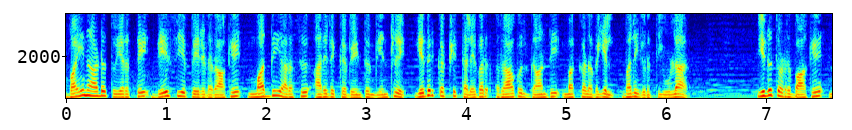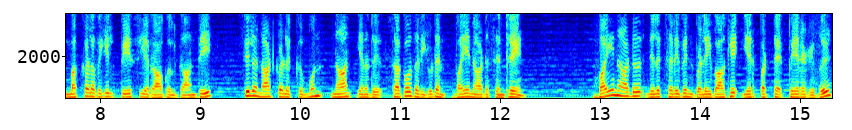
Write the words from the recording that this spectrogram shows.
வயநாடு துயரத்தை தேசிய பேரிடராக மத்திய அரசு அறிவிக்க வேண்டும் என்று எதிர்க்கட்சித் தலைவர் ராகுல் காந்தி மக்களவையில் வலியுறுத்தியுள்ளார். இது தொடர்பாக மக்களவையில் பேசிய ராகுல் காந்தி சில நாட்களுக்கு முன் நான் எனது சகோதரியுடன் வயநாடு சென்றேன். வயநாடு நிலச்சரிவின் விளைவாக ஏற்பட்ட பேரழிவு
